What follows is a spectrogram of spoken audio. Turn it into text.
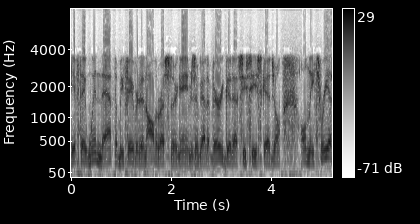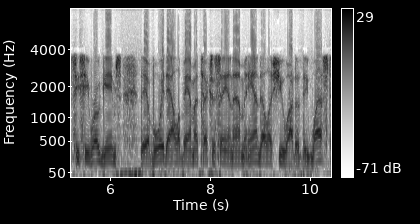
If they win that, they'll be favored in all the rest of their games. They've got a very good SEC schedule. Only three SEC road games. They avoid Alabama, Texas A&M, and LSU out of the West.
